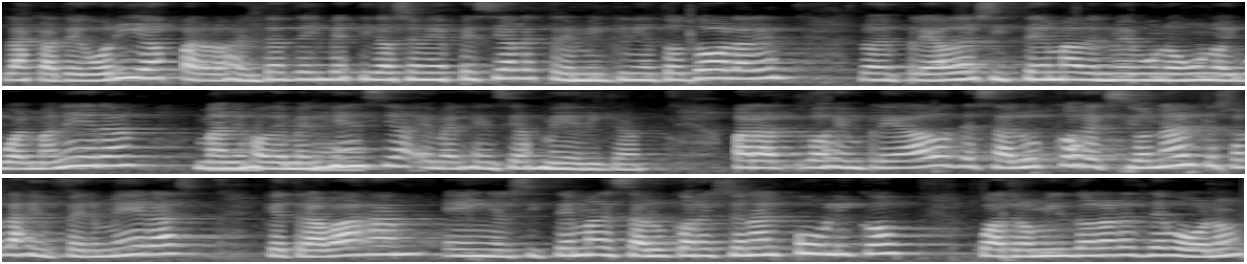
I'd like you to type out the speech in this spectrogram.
las categorías para los agentes de investigaciones especiales, 3.500 dólares. Los empleados del sistema del 911 de igual manera, manejo de emergencia, emergencias médicas. Para los empleados de salud correccional, que son las enfermeras que trabajan en el sistema de salud correccional público, 4 mil dólares de bono.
